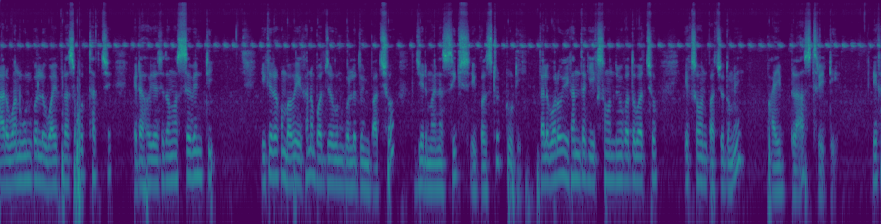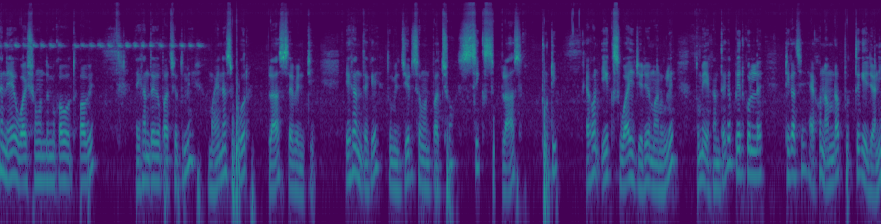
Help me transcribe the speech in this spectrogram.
আর ওয়ান গুণ করলে ওয়াই প্লাস ফোর থাকছে, এটা হয়ে যাচ্ছে তোমার সেভেন্টি একই রকমভাবে এখানে বজ্র করলে তুমি পাচ্ছ Z minus six equals to two T. তাহলে বলো এখান থেকে এক্স সমান তুমি কত পাচ্ছ? এক্স সমান পাচ্ছ তুমি ফাইভ প্লাস থ্রি টি। এখানে ওয়াই সমান তুমি কত পাবে? এখান থেকে পাচ্ছ তুমি মাইনাস ফোর প্লাস সেভেন্টি এখান থেকে তুমি জেড সমান পাচ্ছ সিক্স প্লাস টু টি এখন এক্স ওয়াই জেডের মানগুলি তুমি এখান থেকে বের করলে, ঠিক আছে? এখন আমরা প্রত্যেকেই জানি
